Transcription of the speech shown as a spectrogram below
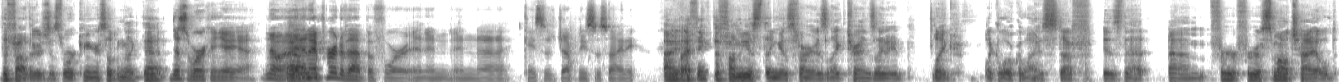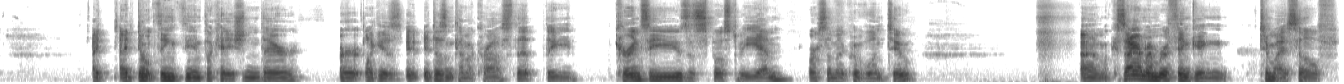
the father is just working or something like that. Just working, yeah, yeah. No, and Um, I've heard of that before in in, in uh, cases of Japanese society. I, I think the funniest thing, as far as like translated, like like localized stuff, is that um, for for a small child, I I don't think the implication there, or like is it, it doesn't come across that the currency you use is supposed to be yen or some equivalent to. Because I remember thinking to myself,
